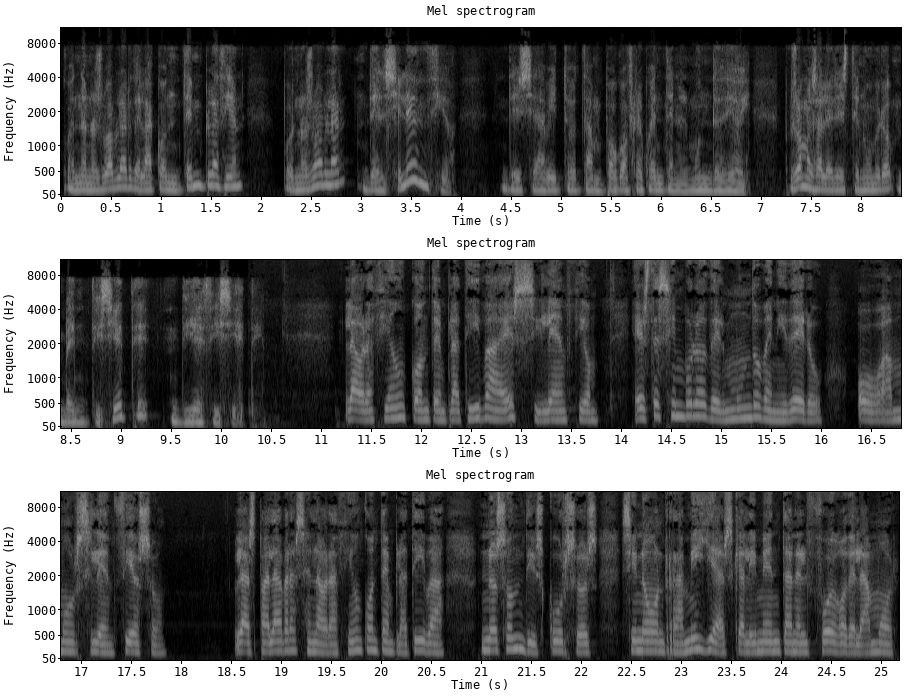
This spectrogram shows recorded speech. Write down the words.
cuando nos va a hablar de la contemplación, pues nos va a hablar del silencio, de ese hábito tan poco frecuente en el mundo de hoy. Pues vamos a leer este número 2717. La oración contemplativa es silencio, este símbolo del mundo venidero o amor silencioso. Las palabras en la oración contemplativa no son discursos, sino ramillas que alimentan el fuego del amor.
